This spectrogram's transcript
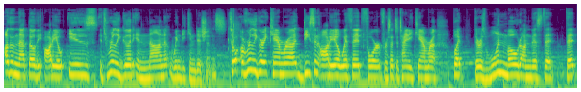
Other than that though, the audio is, it's really good in non-windy conditions. So a really great camera, decent audio with it for, for such a tiny camera, but there's one mode on this that, that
